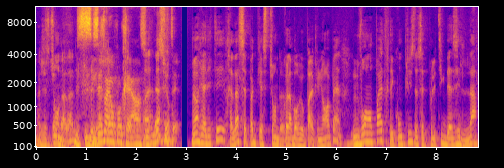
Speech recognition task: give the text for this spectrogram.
la gestion de la, des C'est concret, hein. bien sûr. Mais en réalité, là, c'est pas une question de collaborer ou pas avec l'Union européenne. Nous ne voulons pas être les complices de cette politique d'asile-là.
